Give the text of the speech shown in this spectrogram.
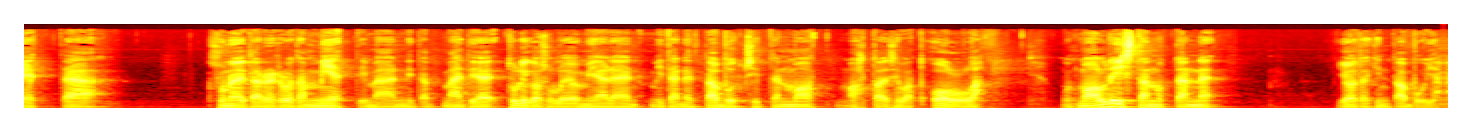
että sun ei tarvitse ruveta miettimään niitä. Mä en tiedä, tuliko sulle jo mieleen, mitä ne tabut sitten mahtaisivat olla – mutta mä oon listannut tänne joitakin tabuja.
